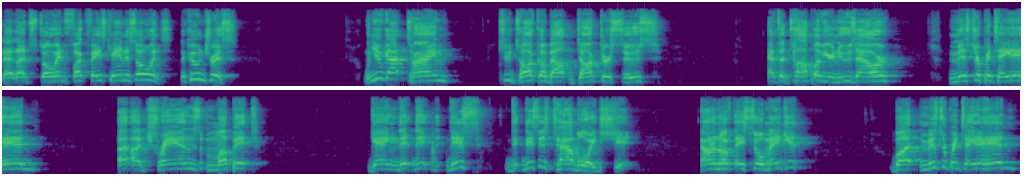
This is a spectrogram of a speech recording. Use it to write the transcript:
let, us throw in fuckface Candace Owens, the Coontress. When you've got time to talk about Dr. Seuss at the top of your news hour, Mr. Potato Head, a, a trans Muppet, gang, th- th- this th- this is tabloid shit. I don't know if they still make it, but Mr. Potato Head,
